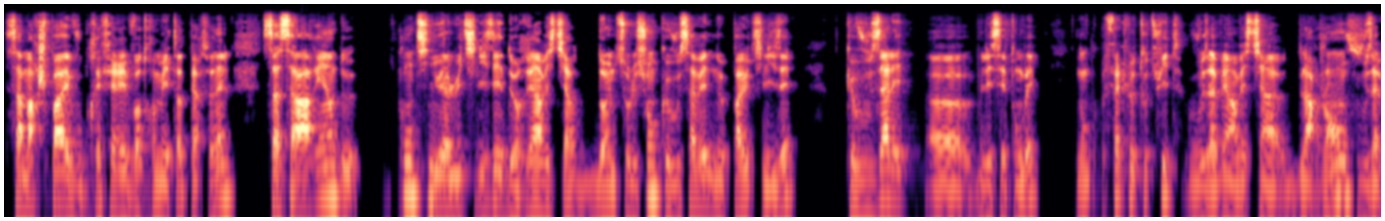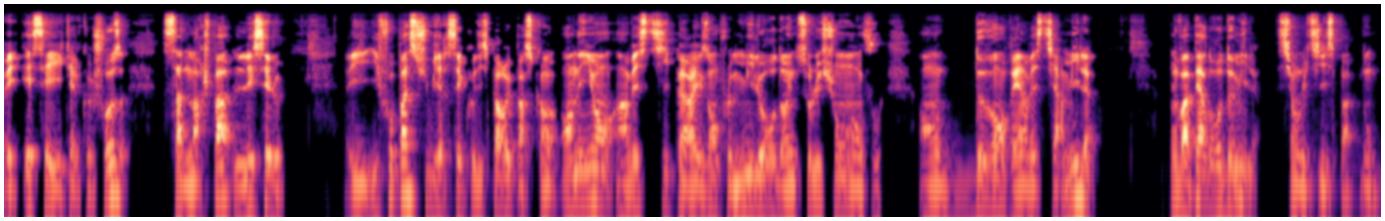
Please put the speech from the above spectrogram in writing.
ça marche pas et vous préférez votre méthode personnelle, ça sert à rien de continuer à l'utiliser de réinvestir dans une solution que vous savez ne pas utiliser, que vous allez euh, laisser tomber. Donc faites-le tout de suite. Vous avez investi de l'argent, vous avez essayé quelque chose, ça ne marche pas, laissez-le. Il faut pas subir ces coûts disparus parce qu'en en ayant investi, par exemple, 1000 euros dans une solution, en vous, en devant réinvestir 1000, on va perdre 2000 si on l'utilise pas. Donc,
